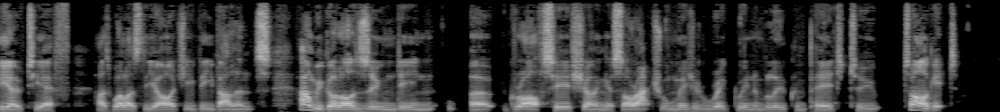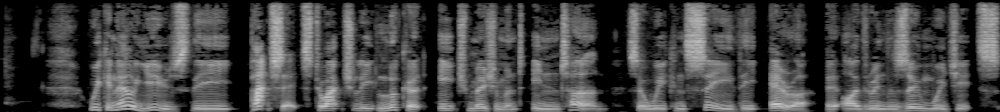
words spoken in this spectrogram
EOTF, as well as the RGB balance. And we've got our zoomed in uh, graphs here showing us our actual measured red, green and blue compared to target. We can now use the patch sets to actually look at each measurement in turn. So we can see the error uh, either in the zoom widgets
